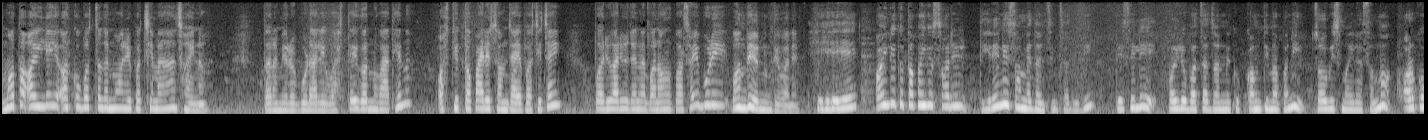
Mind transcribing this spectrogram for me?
म त अहिले अर्को बच्चा जन्माउने पक्षमा छैन। तर मेरो बुढाले वास्तै गर्नुभएको थिएन। अस्ति तपाईँले सम्झाएपछि चाहिँ परिवार योजना बनाउनु पर्छ है बुढी भन्दै हेर्नुहुन्थ्यो भने। ए अहिले त तपाईँको शरीर धेरै नै संवेदनशील छ दिदी। त्यसैले पहिलो बच्चा जन्मेको कम्तीमा पनि चौबिस महिनासम्म अर्को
